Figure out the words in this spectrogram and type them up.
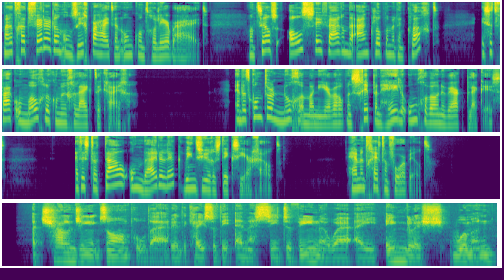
Maar het gaat verder dan onzichtbaarheid en oncontroleerbaarheid. Want zelfs als zeevarenden aankloppen met een klacht, is het vaak onmogelijk om hun gelijk te krijgen. En dat komt door nog een manier waarop een schip een hele ongewone werkplek is. Het is totaal onduidelijk wiens jurisdictie er geldt. Hammond geeft een voorbeeld. A challenging example there in the case of the MSC Divina, where a English woman,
